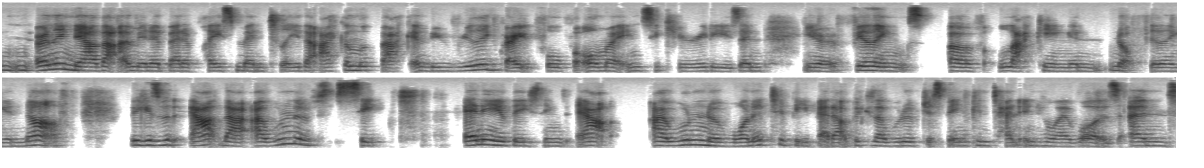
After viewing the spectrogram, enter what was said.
only now that I'm in a better place mentally that I can look back and be really grateful for all my insecurities and, you know, feelings of lacking and not feeling enough. Because without that, I wouldn't have seeked any of these things out. I wouldn't have wanted to be better because I would have just been content in who I was. And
